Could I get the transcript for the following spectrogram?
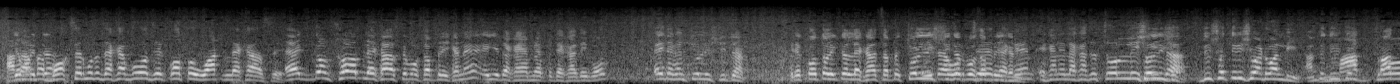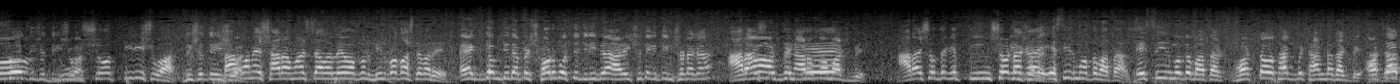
আচ্ছা যেমন আমরা এটা- বক্সের মধ্যে দেখাবো যে কত ওয়াট লেখা আছে। একদম সব লেখা আছে বক্স আপনার এখানে। এই যে দেখাই আমরা দেখা দিই বক্স এই দেখেন চল্লিশ লিটার এটা কত লিটার লেখা আছে? আপনার চল্লিশ লিটার বক্স হচ্ছে দেখেন এখানে লেখা আছে চল্লিশ চল্লিশ দুশো তিরিশ ওয়াট ওয়ানলি আমি তো দুইশো- মাত্র মাত্র দুশো তিরিশ ওয়াট দুশো তিরিশ ওয়াট 230 তার ওয়াট। মানে সারা মাস চালালেও আপনার বিল কত আসতে পারে? একদম যদি আপনি সর্বোচ্চ যদি আড়াইশো থেকে তিনশো টাকা আড়াইশো আড়াইশো আসবে না আরও কম আসবে। আড়াইশো থেকে তিনশো টাকা। এসির মতো বাতাস। এসির মতো বাতাস ঘরটাও থাকবে ঠান্ডা থাকবে। আচ্ছা। অর্থাৎ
